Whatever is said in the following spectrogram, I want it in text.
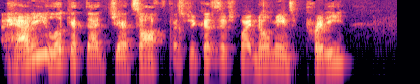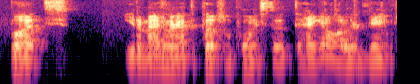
how do you look at that Jets offense? Because it's by no means pretty, but you'd imagine they're going to have to put up some points to, to hang in a lot of their games.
